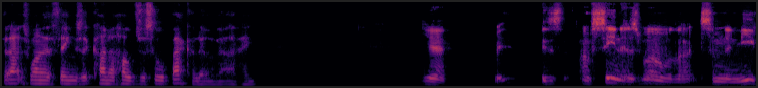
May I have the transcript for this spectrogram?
But that's one of the things that kind of holds us all back a little bit. I think. Yeah, it's, I've seen it as well. Like some of the new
